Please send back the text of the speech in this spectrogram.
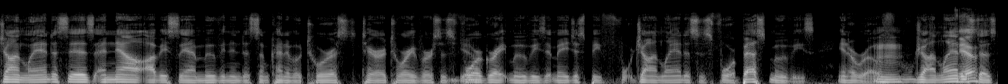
John Landis is, and now obviously I'm moving into some kind of auteurist territory versus four Yeah. great movies. It may just be four, John Landis's four best movies in a row. Mhm. John Landis Yeah. does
